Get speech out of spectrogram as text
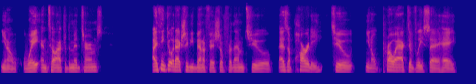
you know, wait until after the midterms. I think it would actually be beneficial for them to, as a party, to, you know, proactively say, hey,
